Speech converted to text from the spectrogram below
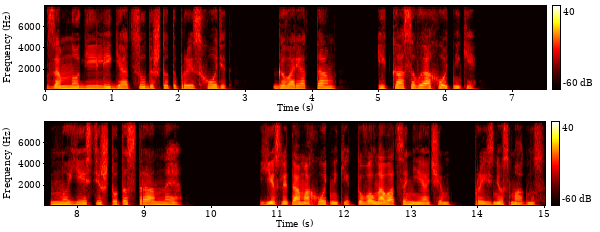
«За многие лиги отсюда что-то происходит. Говорят, там и кассовые охотники. Но есть и что-то странное. «Если там охотники, то волноваться не о чем», — произнес Магнус.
